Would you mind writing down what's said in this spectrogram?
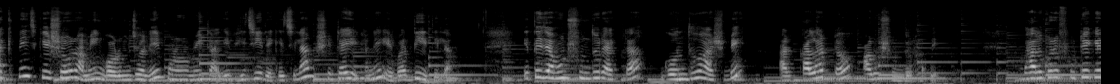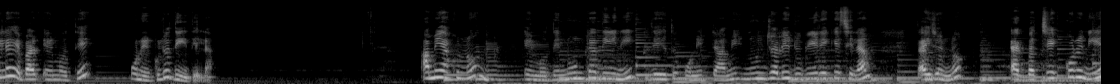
এক পিঞ্চ কেশর আমি গরম জলে পনেরো মিনিট আগে ভিজিয়ে রেখেছিলাম, সেটাই এখানে এবার দিয়ে দিলাম। এতে যেমন সুন্দর একটা গন্ধ আসবে আর কালারটাও আরও সুন্দর হবে। ভালো করে ফুটে গেলে এবার এর মধ্যে পনিরগুলো দিয়ে দিলাম। আমি এখনও এর মধ্যে নুনটা দিইনি, যেহেতু পনিরটা আমি নুন জলে ডুবিয়ে রেখেছিলাম, তাই জন্য একবার চেক করে নিয়ে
